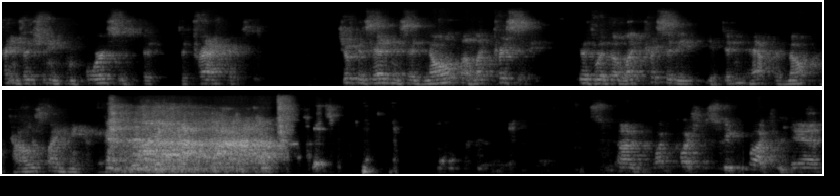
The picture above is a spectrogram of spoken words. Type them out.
transitioning from horses to, to tractors. Shook his head and said, no, electricity. Because with electricity, you didn't have to milk the cows by hand. uh, one question. Speak about your dad,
